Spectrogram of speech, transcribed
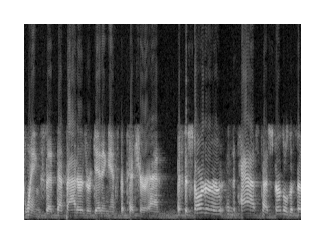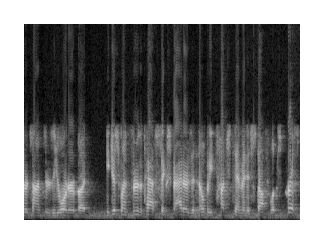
swings that, that batters are getting against the pitcher. And if the starter in the past has struggled the third time through the order, but he just went through the past six batters and nobody touched him and his stuff looks crisp.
